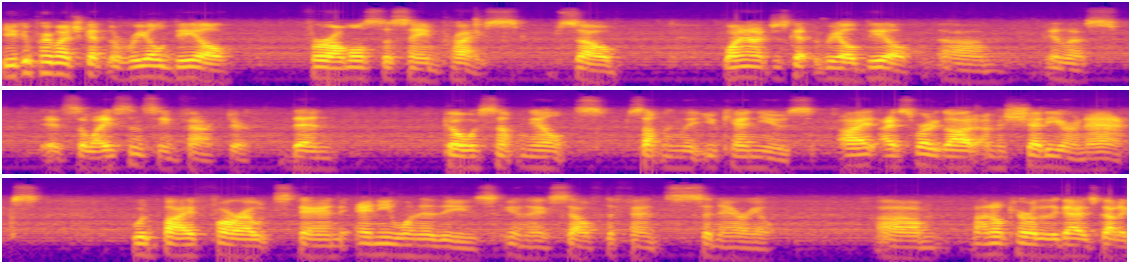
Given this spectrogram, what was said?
you can pretty much get the real deal for almost the same price. So why not just get the real deal? Um, unless it's a licensing factor, then go with something else, something that you can use. I, I swear to God, a machete or an axe would by far outstand any one of these in a self-defense scenario. Um, I don't care whether the guy's got a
